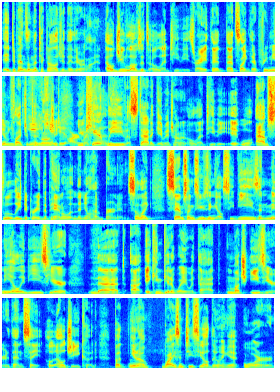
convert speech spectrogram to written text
it depends on the technology that they rely on. LG loves its OLED TVs, right? That, that's like their premium flagship you can't technology. do art you can't leave a static image on an OLED TV. It will absolutely degrade the panel and then you'll have burn in. So like Samsung's using LCDs and mini LEDs here that uh, it can get away with that much easier than say LG could. But, you know, why isn't TCL doing it or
